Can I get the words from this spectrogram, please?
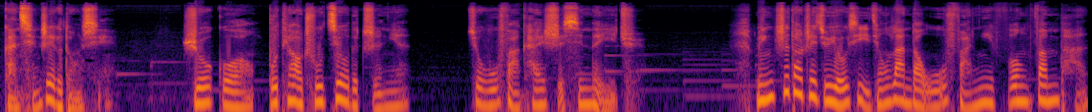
感情这个东西，如果不跳出旧的执念，就无法开始新的一局。明知道这局游戏已经烂到无法逆风翻盘，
